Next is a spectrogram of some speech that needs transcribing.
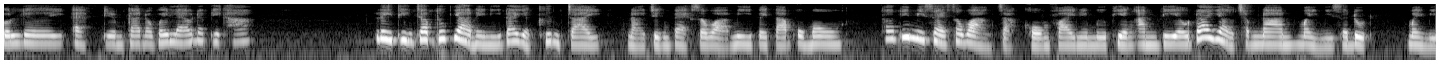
ก็เลยแอบเตรียมการเอาไว้แล้วนะเพคะ ลีทิงจำทุกอย่างในนี้ได้อย่างขึ้นใจ นางจึงแบกสวามีไปตามอุโมงค์ทั้งที่มีแสงสว่างจากโคมไฟในมือเพียงอันเดียวได้อย่างชำนาญไม่มีสะดุด ไม่มี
